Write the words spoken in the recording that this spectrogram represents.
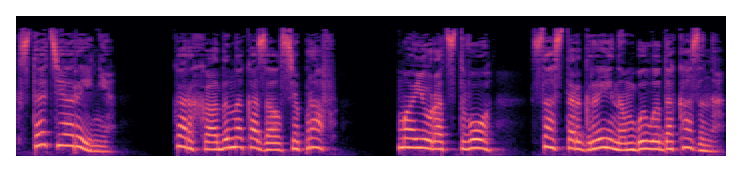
Кстати, о Рейне. Кархадан оказался прав. Мое родство с Астергрейном было доказано.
